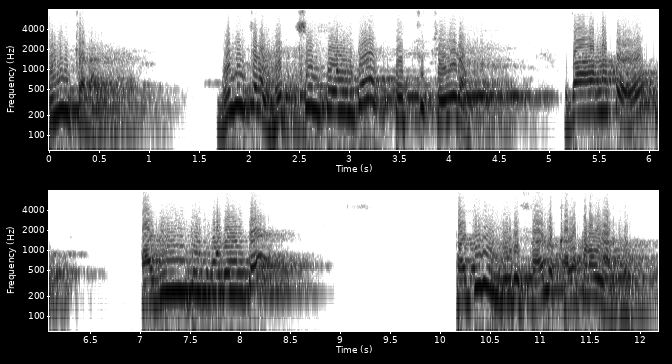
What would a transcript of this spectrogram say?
గుణించడం. గుణించడం హెచ్చింపు అంటే హెచ్చు చేయడం. ఉదాహరణకు పది ఇంటూ మూడు అంటే పదిని మూడు సార్లు కలపడం అర్థం.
